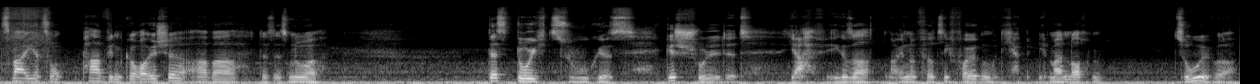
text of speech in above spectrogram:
zwar jetzt so ein paar Windgeräusche, aber das ist nur des Durchzuges geschuldet. Ja, wie gesagt, 49 Folgen und ich habe immer noch Zuhörer.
